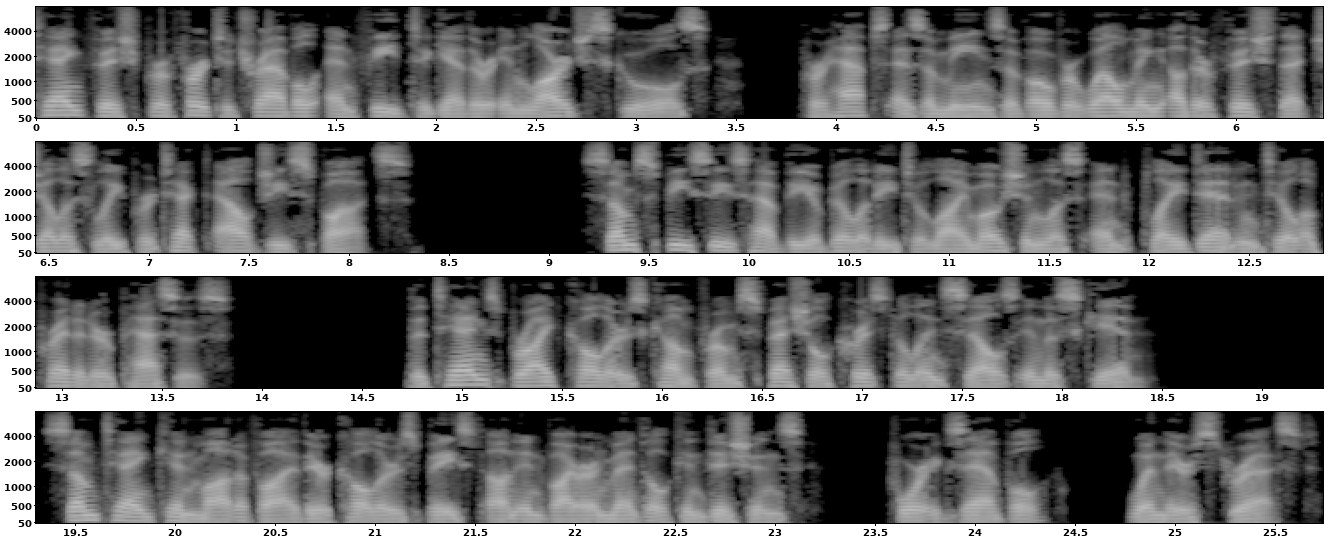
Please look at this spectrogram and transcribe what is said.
Tangfish prefer to travel and feed together in large schools, perhaps as a means of overwhelming other fish that jealously protect algae spots. Some species have the ability to lie motionless and play dead until a predator passes. The tang's bright colors come from special crystalline cells in the skin. Some tang can modify their colors based on environmental conditions, for example, when they're stressed.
